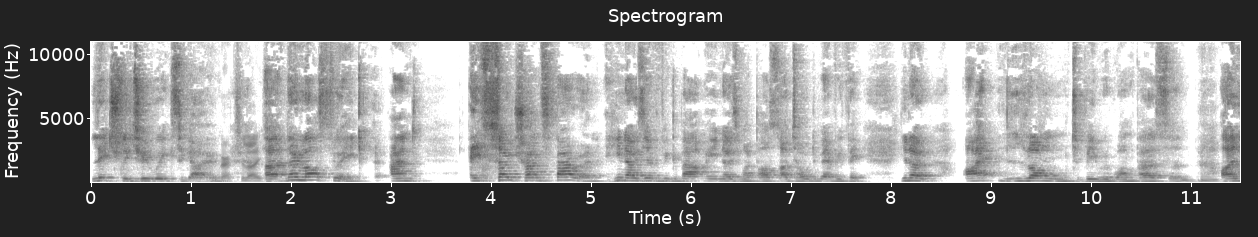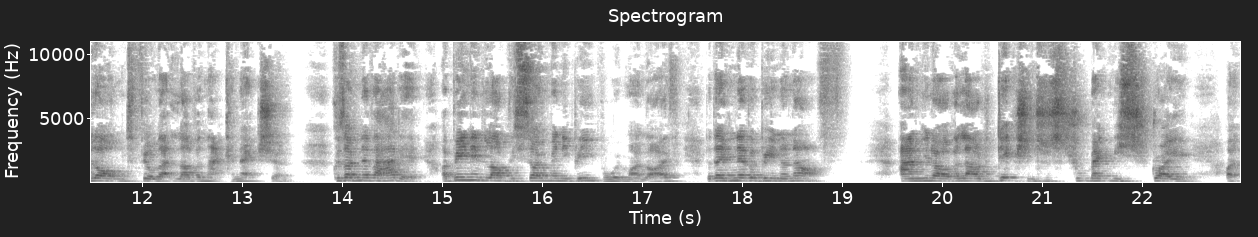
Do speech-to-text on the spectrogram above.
literally two weeks ago. Congratulations. Uh, no, last week, and it's so transparent. He knows everything about me. He knows my past. I told him everything. You know, I long to be with one person. I long to feel that love and that connection because I've never had it. I've been in love with so many people in my life, but they've never been enough. And you know, I've allowed addiction to make me stray uh,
